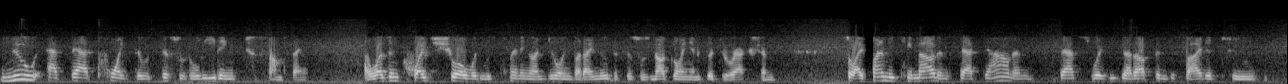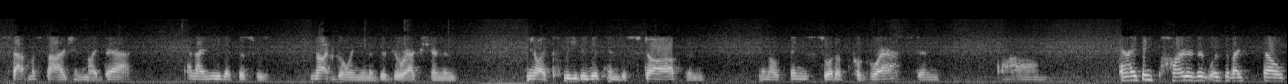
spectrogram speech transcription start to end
knew at that point that this was leading to something. I wasn't quite sure what he was planning on doing, but I knew that this was not going in a good direction. So I finally came out and sat down, and that's where he got up and decided to stop massaging my back and I knew that this was not going in a good direction. And you know, I pleaded with him to stop, and you know, things sort of progressed. And um, and I think part of it was that I felt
